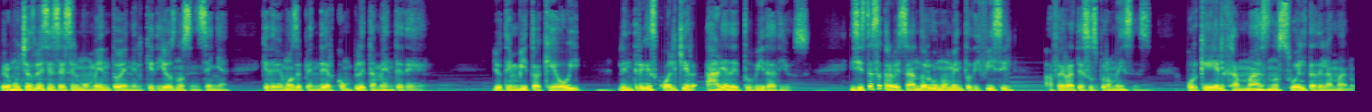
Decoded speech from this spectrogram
pero muchas veces es el momento en el que Dios nos enseña que debemos depender completamente de Él. Yo te invito a que hoy le entregues cualquier área de tu vida a Dios. Y si estás atravesando algún momento difícil, Aférrate a sus promesas, porque Él jamás nos suelta de la mano.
